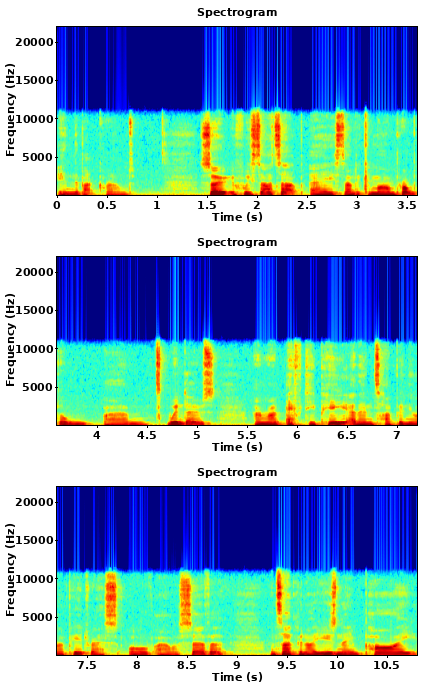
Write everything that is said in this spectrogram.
in the background. So if we start up a standard command prompt on um, Windows and run FTP and then type in the IP address of our server and type in our username pi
